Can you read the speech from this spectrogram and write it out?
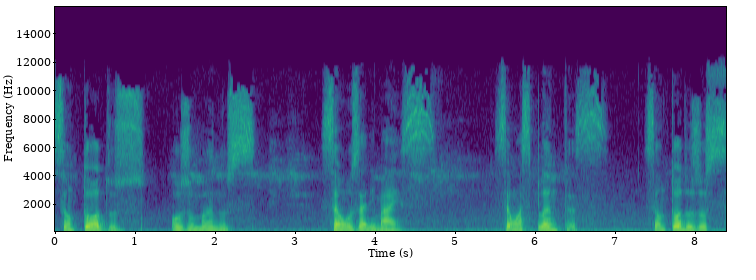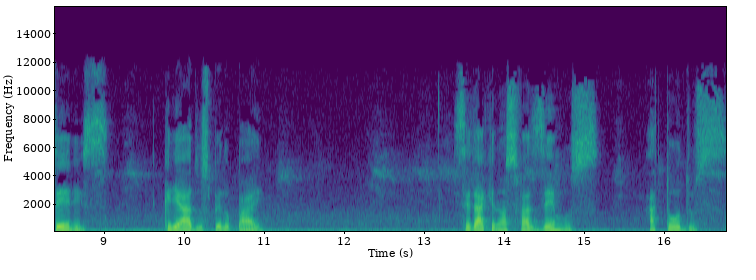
São todos os humanos, são os animais são as plantas, são todos os seres criados pelo Pai. Será que nós fazemos a todos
